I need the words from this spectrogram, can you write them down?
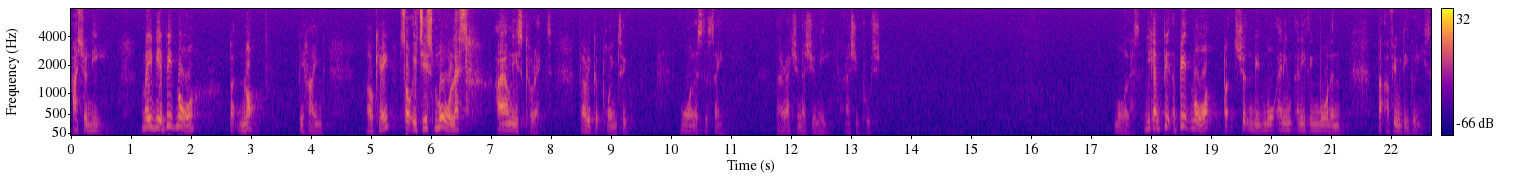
as your knee. Maybe a bit more, but not behind. Okay, so it is more or less, Ione is correct. Very good point too. More or less the same direction as your knee, as you push. More or less. You can bit a bit more, but shouldn't be more any, anything more than that a few degrees.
